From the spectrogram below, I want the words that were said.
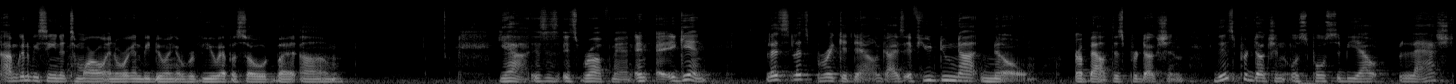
I'm going to be seeing it tomorrow, and we're going to be doing a review episode. But um, yeah, this is it's rough, man. And uh, again, let's let's break it down, guys. If you do not know about this production, this production was supposed to be out last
